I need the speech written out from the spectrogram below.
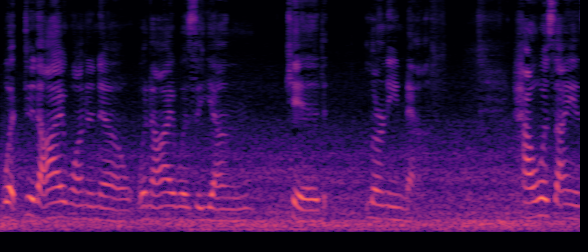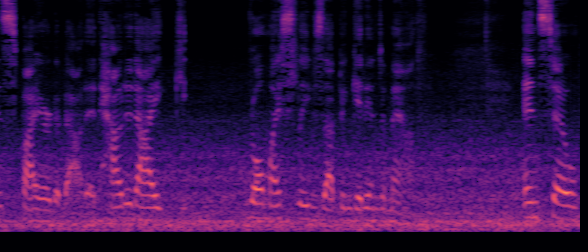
What did I want to know when I was a young kid learning math? How was I inspired about it? How did I roll my sleeves up and get into math? And so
